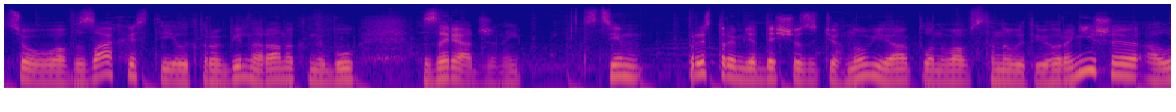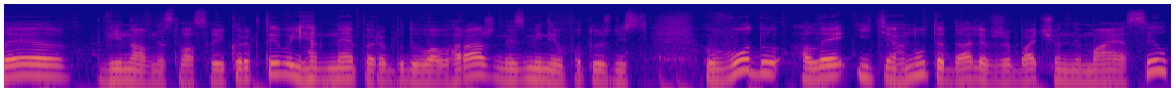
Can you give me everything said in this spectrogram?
спрацьовував захист, і електромобіль на ранок не був заряджений. З цим пристроєм я дещо затягнув. Я планував встановити його раніше, але війна внесла свої корективи. Я не перебудував гараж, не змінив потужність вводу, але і тягнути далі вже бачу немає сил,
